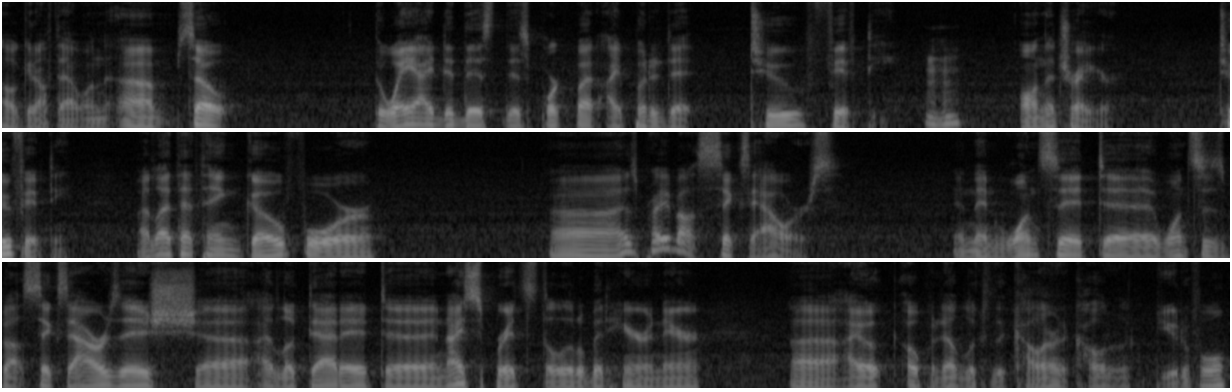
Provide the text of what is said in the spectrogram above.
I'll get off that one. Um, so the way I did this this pork butt, I put it at 250 on the Traeger. 250. I let that thing go for uh, it was probably about six hours, and then once it uh, once it's about six hours ish, uh, I looked at it uh, and I spritzed a little bit here and there. Uh, I o- opened it up, looked at the color. The color looked beautiful.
